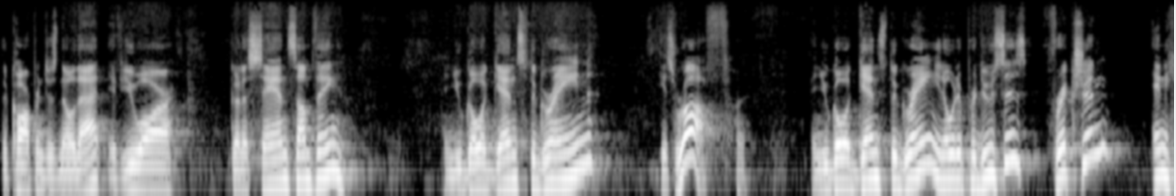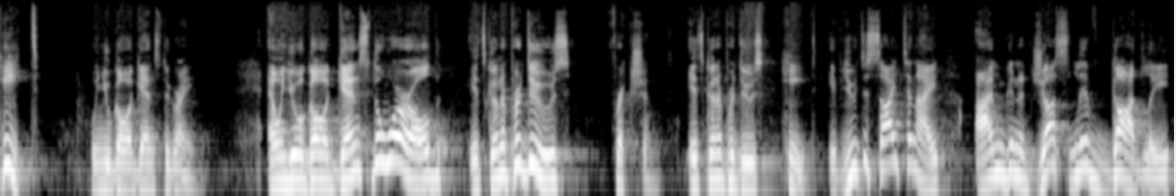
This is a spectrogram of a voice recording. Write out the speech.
the carpenters know that, if you are going to sand something and you go against the grain, it's rough. And you go against the grain, you know what it produces? Friction and heat when you go against the grain. And when you will go against the world, it's going to produce friction it's going to produce heat. If you decide tonight, I'm going to just live godly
